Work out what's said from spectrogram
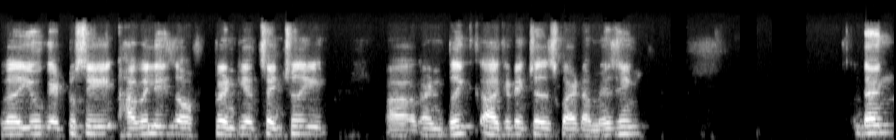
where you get to see Havelis of 20th century uh, and brick architecture is quite amazing. Then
